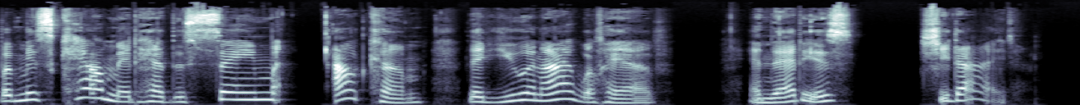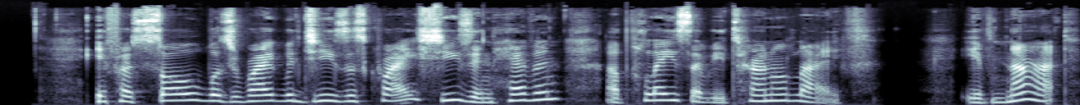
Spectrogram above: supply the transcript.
But Miss Calment had the same outcome that you and I will have, and that is she died. If her soul was right with Jesus Christ, she's in heaven, a place of eternal life. If not,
